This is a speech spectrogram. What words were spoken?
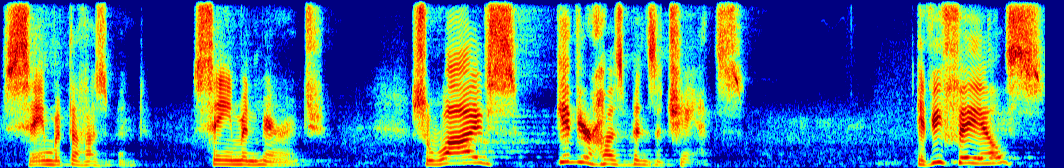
Same with the husband, same in marriage. So, wives, give your husbands a chance. If he fails,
